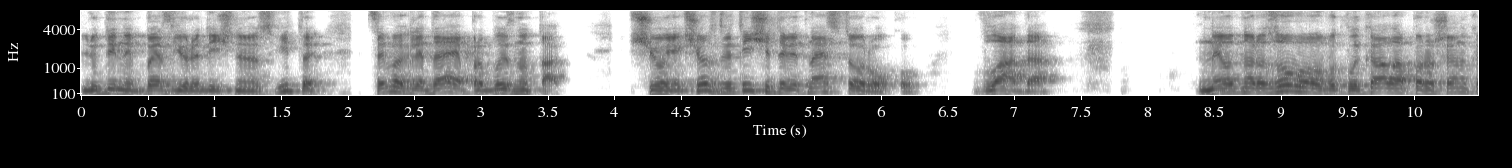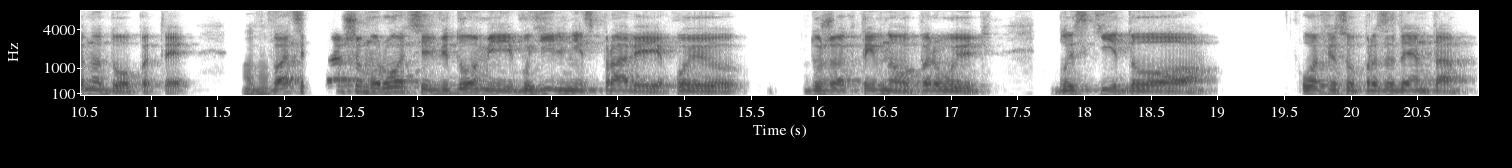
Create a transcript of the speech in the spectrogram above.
людини без юридичної освіти, це виглядає приблизно так: що якщо з 2019 року влада неодноразово викликала Порошенка на допити, Ага. в 21-му році в відомій вугільній справі, якою дуже активно оперують близькі до офісу президента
